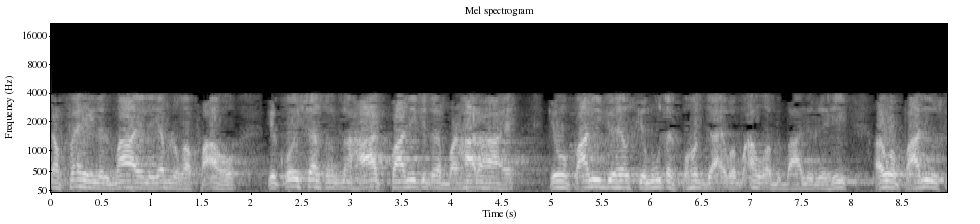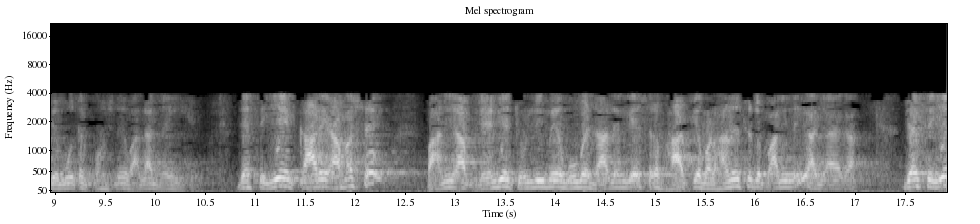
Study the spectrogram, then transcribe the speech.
کفہ یب غفا ہو کہ کوئی شخص اپنا ہاتھ پانی کی طرف بڑھا رہا ہے کہ وہ پانی جو ہے اس کے منہ تک پہنچ جائے وہ ماں ہوا بال رہی اور وہ پانی اس کے منہ تک پہنچنے والا نہیں ہے۔ جیسے یہ کار آبس ہے پانی آپ لیں گے چلی میں منہ میں ڈالیں گے، صرف ہاتھ کے بڑھانے سے تو پانی نہیں آ جائے گا۔ جیسے یہ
